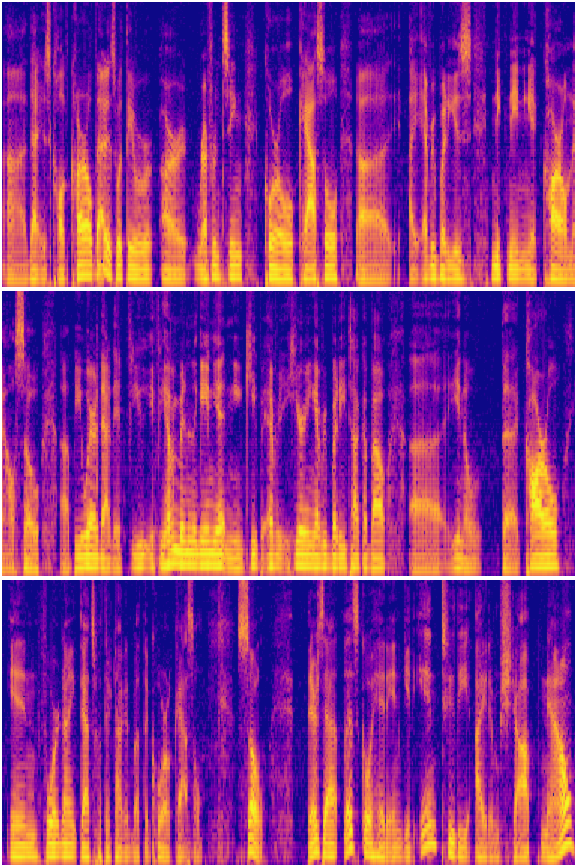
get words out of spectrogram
uh, that is called Carl, that is what they were are referencing. Coral Castle. Uh, I, everybody is nicknaming it Carl now, so uh, beware that if you if you haven't been in the game yet and you keep every, hearing everybody talk about, uh, you know, the Carl in Fortnite, that's what they're talking about, the Coral Castle. So there's that. Let's go ahead and get into the item shop now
